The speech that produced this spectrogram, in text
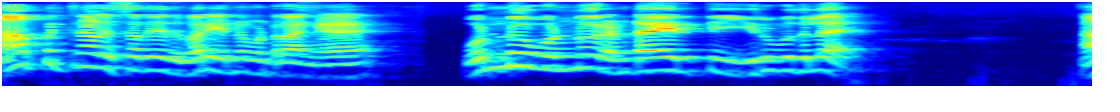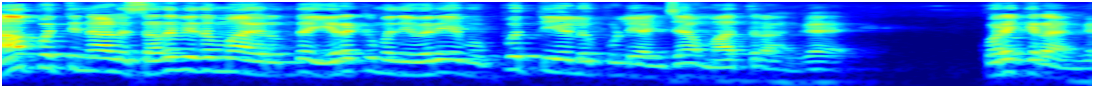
நாற்பத்தி நாலு சதவீதம் வரை என்ன பண்ணுறாங்க ஒன்று ஒன்று ரெண்டாயிரத்தி இருபதில் நாற்பத்தி நாலு சதவீதமாக இருந்த இறக்குமதி வரியை முப்பத்தி ஏழு புள்ளி அஞ்சாக மாற்றுறாங்க குறைக்கிறாங்க.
